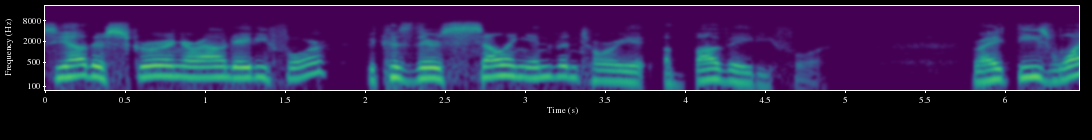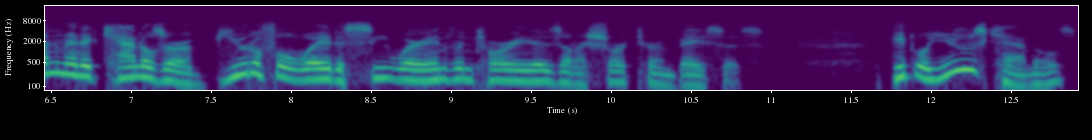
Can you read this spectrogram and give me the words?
See how they're screwing around 84? Because they're selling inventory above 84, right? These one minute candles are a beautiful way to see where inventory is on a short term basis. People use candles.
